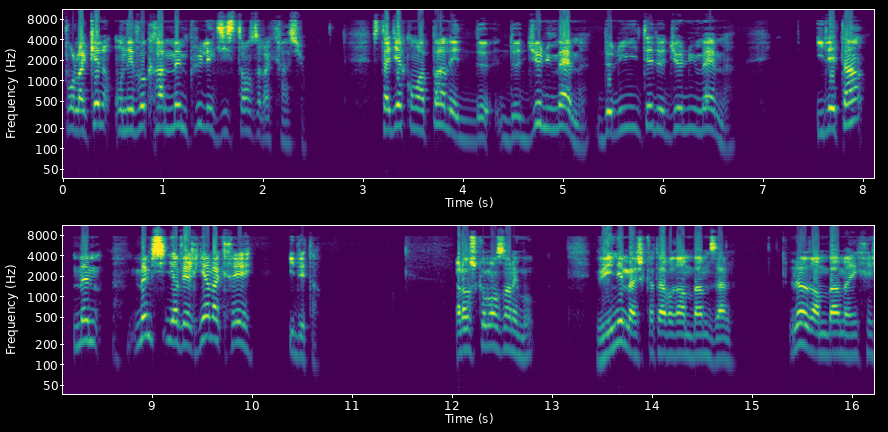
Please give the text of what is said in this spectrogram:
pour laquelle on n'évoquera même plus l'existence de la création. C'est-à-dire qu'on va parler de, Dieu lui-même, de l'unité de Dieu lui-même. Il est un même, même s'il n'y avait rien à créer, il est un. Alors je commence dans les mots. Le Rambam a écrit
